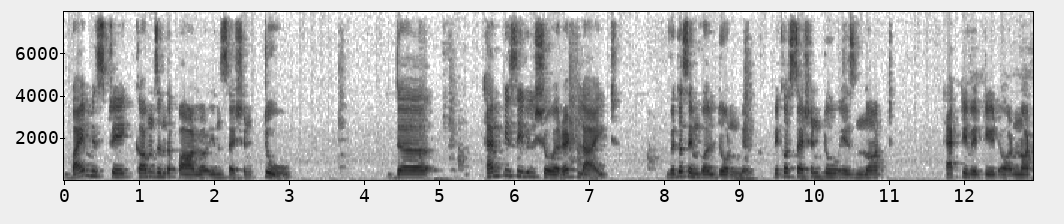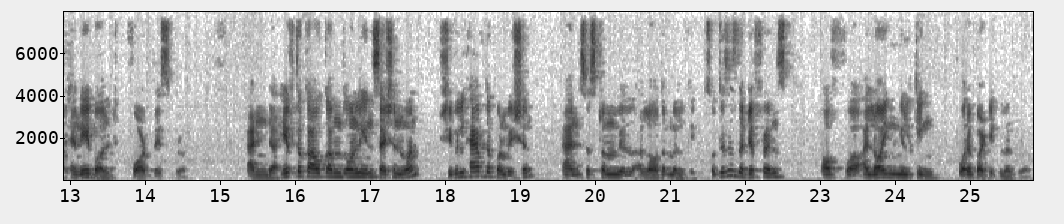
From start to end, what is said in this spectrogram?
by mistake comes in the parlor in session 2 the MPC will show a red light with the symbol don't milk because session 2 is not activated or not enabled for this group. And uh, if the cow comes only in session 1 she will have the permission and system will allow the milking. So this is the difference of uh, allowing milking for a particular group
